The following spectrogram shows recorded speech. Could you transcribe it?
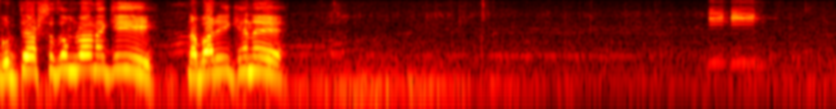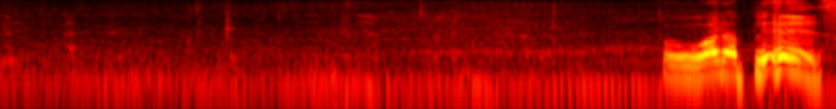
ঘুরতে আসছো তোমরা নাকি? না বাড়ি এখানে Oh, what a place!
